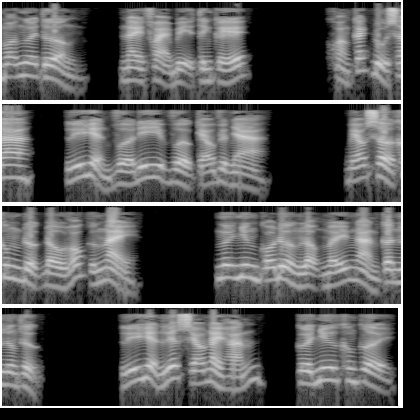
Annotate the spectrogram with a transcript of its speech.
Mọi người tưởng, này phải bị tinh kế. Khoảng cách đủ xa, Lý Hiển vừa đi vừa kéo việc nhà. Béo sở không được đầu góc cứng này. Ngươi nhưng có đường lộng mấy ngàn cân lương thực. Lý Hiển liếc xéo này hắn, cười như không cười,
